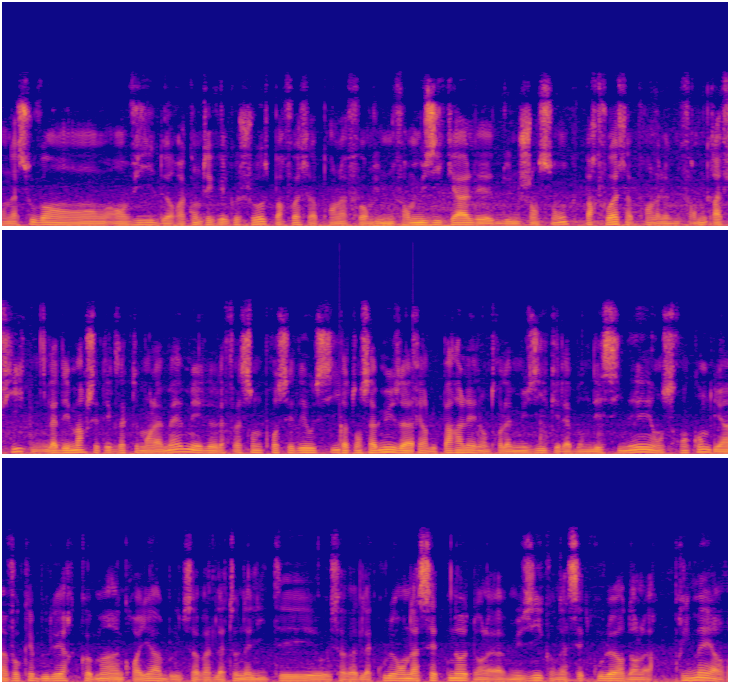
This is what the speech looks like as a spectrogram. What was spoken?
On a souvent envie de raconter quelque chose. Parfois, ça prend la forme d'une forme musicale et d'une chanson. Parfois, ça prend la forme graphique. La démarche est exactement la même et la façon de procéder aussi. Quand on s'amuse à faire le parallèle entre la musique et la bande dessinée, on se rend compte qu'il y a un vocabulaire commun incroyable. Ça va de la tonalité, ça va de la couleur. On a sept notes dans la musique, on a sept couleurs dans l'art primaire.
